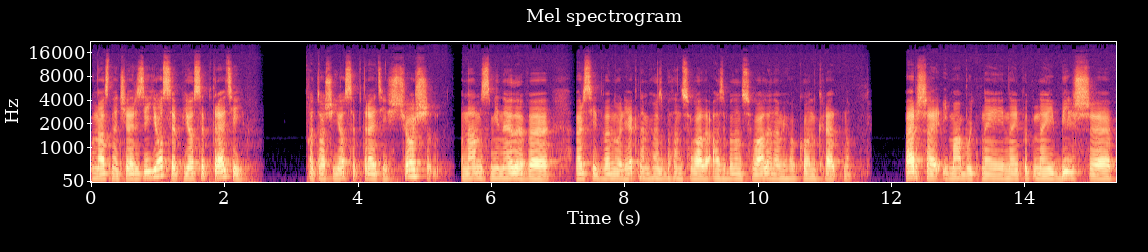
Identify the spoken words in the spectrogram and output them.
у нас на черзі Йосип, Йосип 3. Отож, Йосип 3. Що ж нам змінили в версії 2.0? Як нам його збалансували? А збалансували нам його конкретно. Перша і, мабуть, най, найпо- найбільш е,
